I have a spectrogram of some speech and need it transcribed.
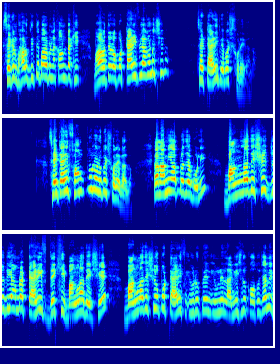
সেখানে ভারত দিতে পারবে না, কারণটা কি? ভারতের ওপর ট্যারিফ লাগানো ছিল। সেই ট্যারিফ এবার সরে গেল। সেই ট্যারিফ সম্পূর্ণরূপে সরে গেল। কারণ আমি আপনাদের বলি বাংলাদেশের যদি আমরা ট্যারিফ দেখি বাংলাদেশে, বাংলাদেশের ওপর ট্যারিফ ইউরোপিয়ান ইউনিয়ন লাগিয়েছিল কত জানেন?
